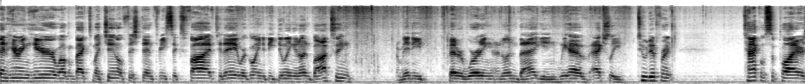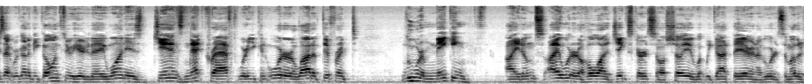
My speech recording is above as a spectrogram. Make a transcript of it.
Den Haring here. Welcome back to my channel, Fish Den 365. Today we're going to be doing an unboxing, or maybe better wording, an unbagging. We have actually two different tackle suppliers that we're going to be going through here today. One is Jann's Netcraft, where you can order a lot of different lure making items. I ordered a whole lot of jig skirts, so I'll show you what we got there, and I've ordered some other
